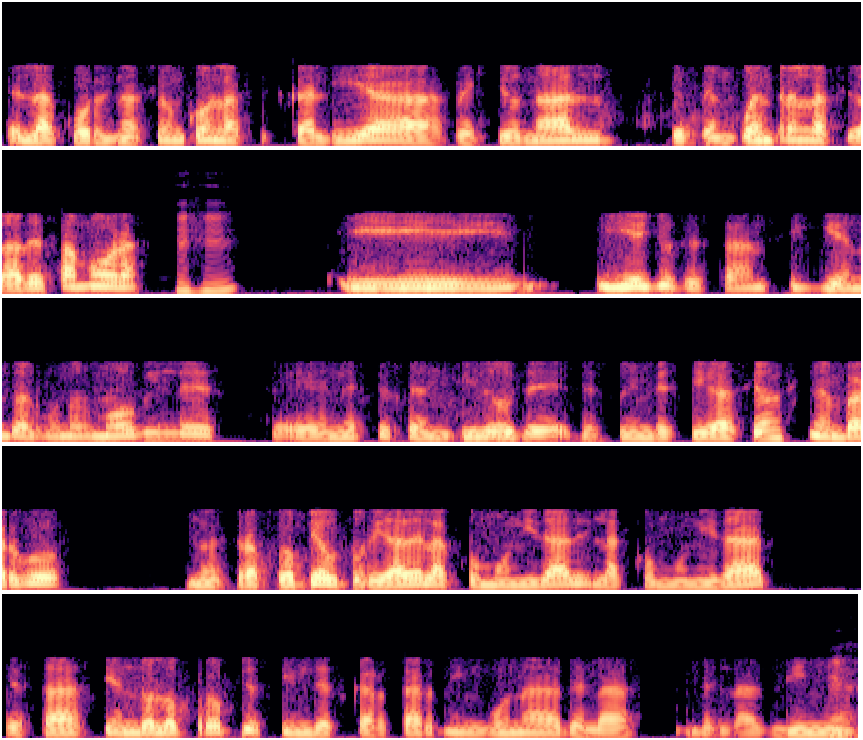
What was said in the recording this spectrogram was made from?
la coordinación con la Fiscalía Regional que se encuentra en la ciudad de Zamora y, y ellos están siguiendo algunos móviles en ese sentido de, de su investigación. Sin embargo, nuestra propia autoridad de la comunidad y la comunidad está haciendo lo propio sin descartar ninguna de las de las líneas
